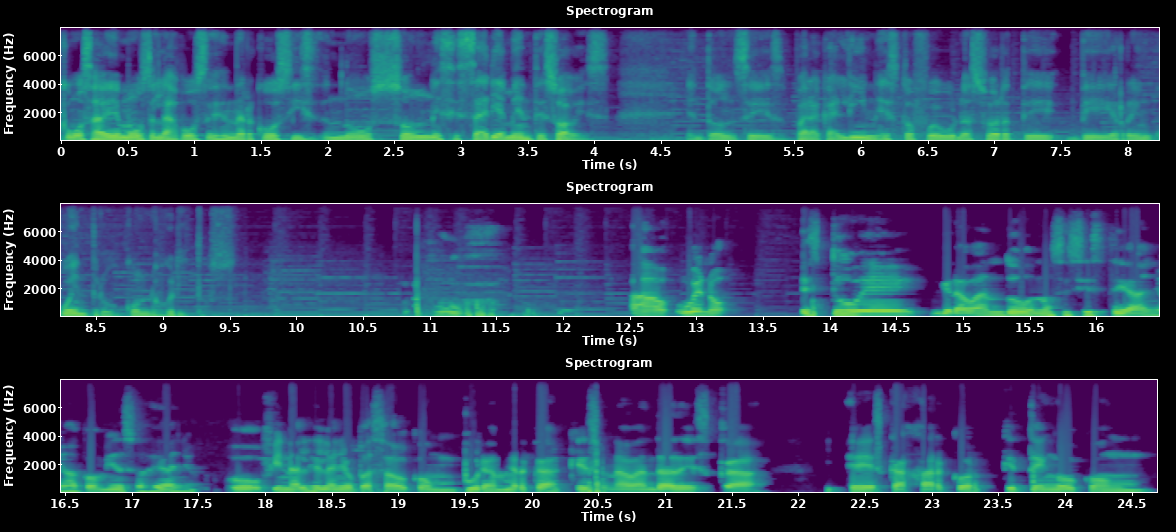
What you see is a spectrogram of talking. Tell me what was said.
Como sabemos, las voces de Narcosis no son necesariamente suaves. Entonces, para Kalin esto fue una suerte de reencuentro con los gritos. Ah, bueno, estuve grabando, no sé si este año, a comienzos de año, o finales del año pasado, con Pura Merca, que es una banda de ska, eh, ska hardcore que tengo con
